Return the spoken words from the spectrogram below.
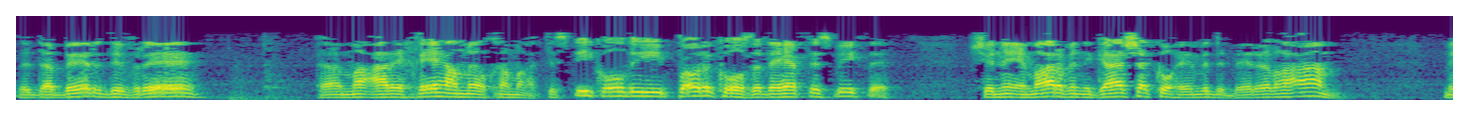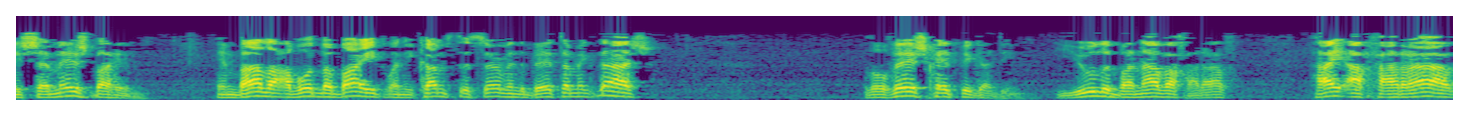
לדבר דברי מערכי המלחמה. To speak all the protocols that they have to speak there. שנאמר וניגש הכהן ודיבר אל העם. משמש בהם. אם בא לעבוד בבית, when he comes to serve in the בית המקדש, לובש חטא בגדים. יהיו לבניו אחריו. היי אחריו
